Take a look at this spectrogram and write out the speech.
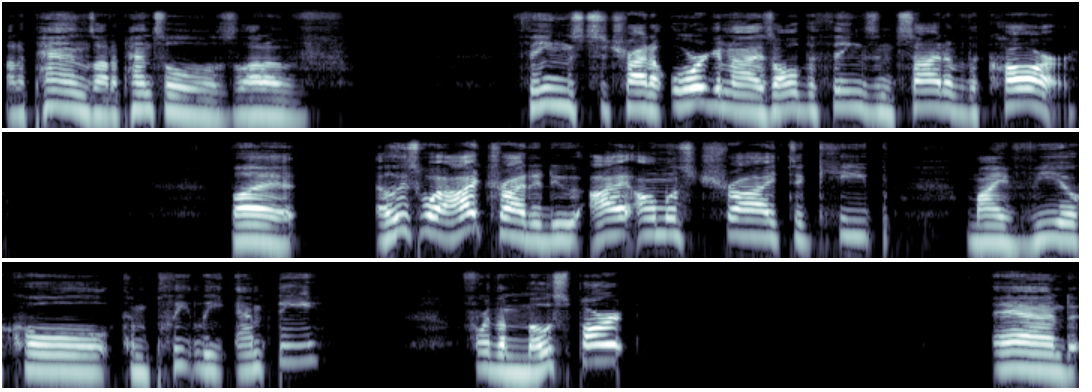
a lot of pens, a lot of pencils, a lot of things to try to organize all the things inside of the car. But at least what I try to do, I almost try to keep my vehicle completely empty for the most part. And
